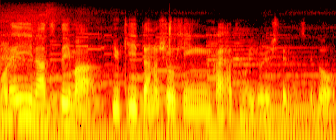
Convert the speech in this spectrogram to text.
これいいなっつって今雪板の商品開発もいろいろしてるんですけど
